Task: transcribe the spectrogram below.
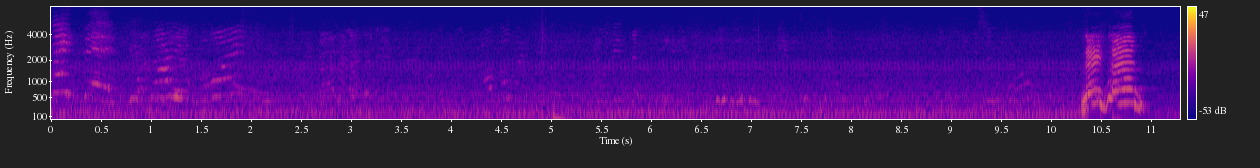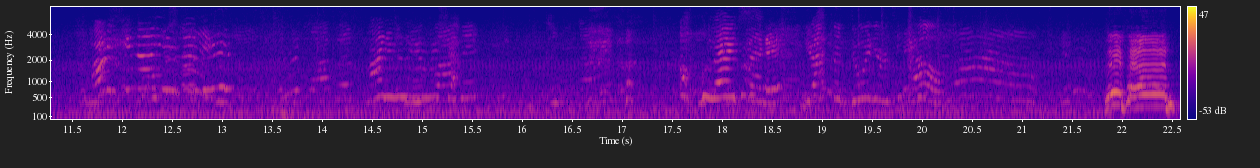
Nathan! How did he know his name? My name is Rabbit. Oh, Nathan, you have to do it yourself. Nathan!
